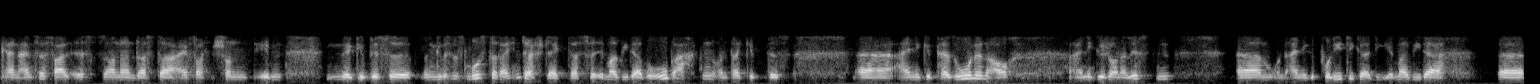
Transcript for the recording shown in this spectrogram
kein Einzelfall ist, sondern dass da einfach schon eben eine gewisse, ein gewisses Muster dahinter steckt, das wir immer wieder beobachten. Und da gibt es äh, einige Personen, auch einige Journalisten ähm, und einige Politiker, die immer wieder äh,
